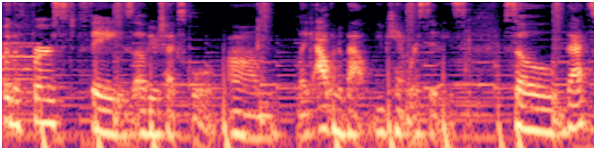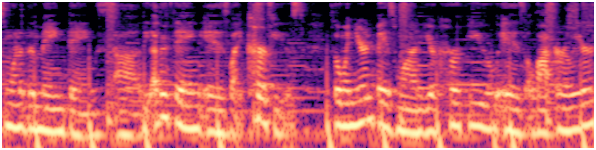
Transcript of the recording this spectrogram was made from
for the first phase of your tech school. Um, like out and about, you can't wear civvies. So that's one of the main things. Uh, the other thing is like curfews. So when you're in phase one, your curfew is a lot earlier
